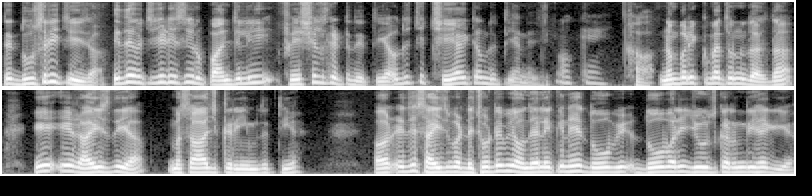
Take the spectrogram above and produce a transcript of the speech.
ਤੇ ਦੂਸਰੀ ਚੀਜ਼ ਆ ਇਹਦੇ ਵਿੱਚ ਜਿਹੜੀ ਅਸੀਂ ਰੂਪਾਂਜਲੀ ਫੇਸ਼ੀਅਲ ਕਿੱਟ ਦਿੱਤੀ ਆ ਉਹਦੇ ਚ 6 ਆਈਟਮ ਦਿੱਤੀਆਂ ਨੇ ਜੀ। ਓਕੇ ਹਾਂ ਨੰਬਰ 1 ਮੈਂ ਤੁਹਾਨੂੰ ਦੱਸਦਾ ਇਹ ਇਹ ਰਾਈਸ ਦੀ ਆ ਮਸਾਜ ਕਰੀਮ ਦਿੱਤੀ ਹੈ। ਔਰ ਇਹਦੇ ਸਾਈਜ਼ ਵੱਡੇ ਛੋਟੇ ਵੀ ਆਉਂਦੇ ਆ ਲੇਕਿਨ ਇਹ ਦੋ ਵੀ ਦੋ ਵਾਰੀ ਯੂਜ਼ ਕਰਨ ਦੀ ਹੈਗੀ ਆ।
